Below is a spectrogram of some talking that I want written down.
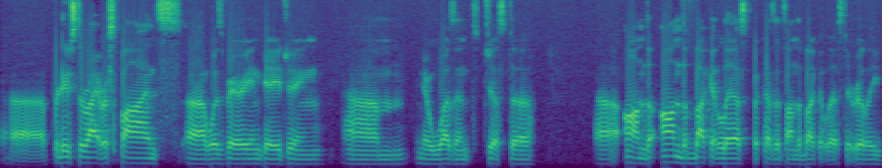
Uh, produced the right response, uh, was very engaging. Um, you know, wasn't just a uh, on the on the bucket list because it's on the bucket list. It really,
